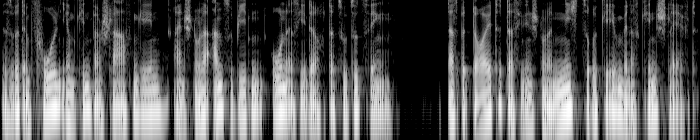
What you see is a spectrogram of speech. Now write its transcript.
Es wird empfohlen, Ihrem Kind beim Schlafengehen einen Schnuller anzubieten, ohne es jedoch dazu zu zwingen. Das bedeutet, dass Sie den Schnuller nicht zurückgeben, wenn das Kind schläft.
